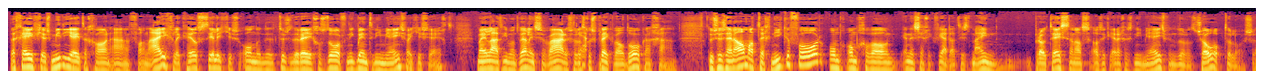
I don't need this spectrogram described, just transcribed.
Dan geef je als mediator gewoon aan van eigenlijk heel stilletjes onder de, tussen de regels door, van ik ben het er niet mee eens wat je zegt, maar je laat iemand wel in zijn waarde, zodat Ja. het gesprek wel door kan gaan. Dus er zijn allemaal technieken voor om, om gewoon, en dan zeg ik van ja, dat is mijn protest en als, als ik ergens niet mee eens ben, door het zo op te lossen.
